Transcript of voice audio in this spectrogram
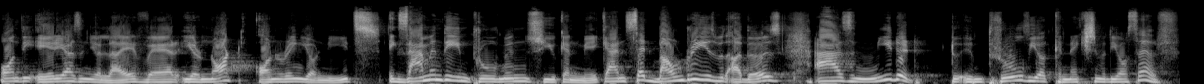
on the areas in your life where you're not honoring your needs. Examine the improvements you can make and set boundaries with others as needed to improve your connection with yourself.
